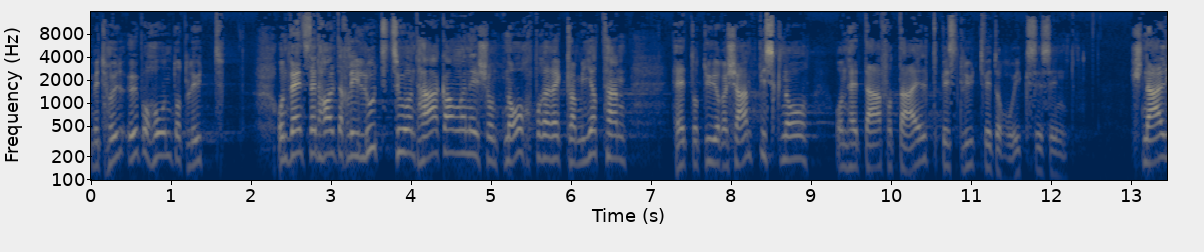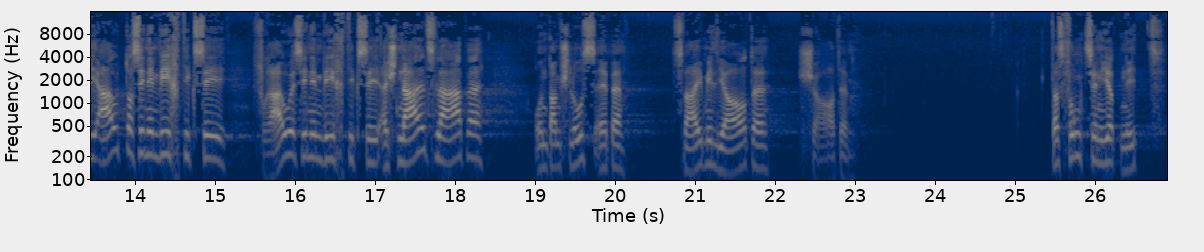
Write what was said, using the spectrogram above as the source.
mit über 100 Leuten. Und wenn es dann halt ein bisschen laut zu und her gegangen ist und die Nachbarn reklamiert haben, hat er teure Champis genommen und hat da verteilt, bis die Leute wieder ruhig sind. Schnelle Autos sind ihm wichtig gewesen, Frauen sind ihm wichtig gewesen, ein schnelles Leben und am Schluss eben zwei Milliarden Schaden. Das funktioniert nicht,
